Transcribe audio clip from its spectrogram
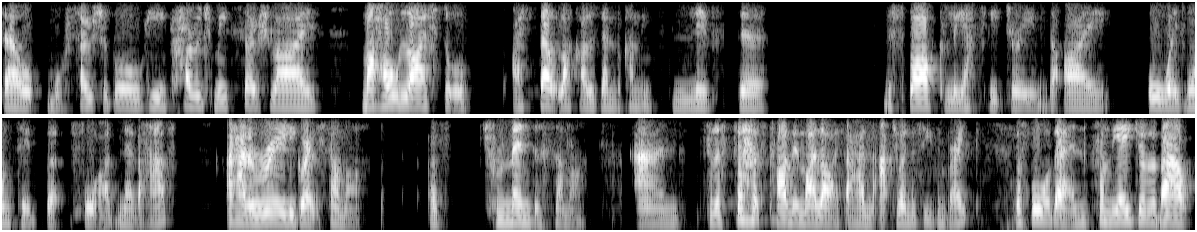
felt more sociable. He encouraged me to socialize. My whole life sort of I felt like I was then becoming to live the the sparkly athlete dream that I always wanted but thought I'd never have. I had a really great summer, a tremendous summer. And for the first time in my life, I had an actual end of season break. Before then, from the age of about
